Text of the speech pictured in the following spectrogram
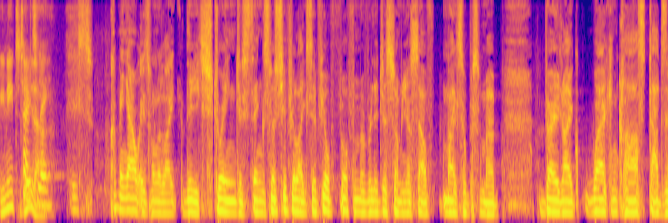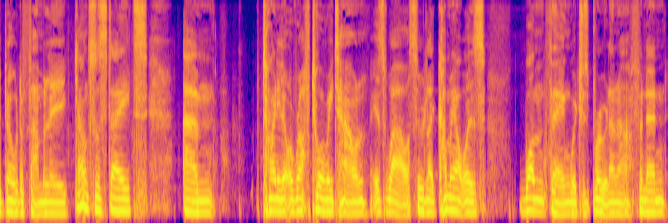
you need to totally. do that. It's coming out is one of like the strangest things, especially if you're like, so if you're from a religious family yourself, myself from a very like working class, dad's a builder family, council estate, um, tiny little rough Tory town as well. So like coming out was one thing, which was brutal enough. And then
